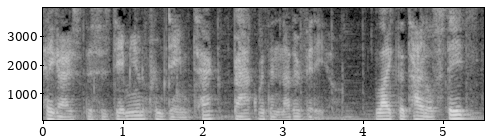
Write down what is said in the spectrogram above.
Hey guys, this is Damien from Dame Tech back with another video. Like the title states,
